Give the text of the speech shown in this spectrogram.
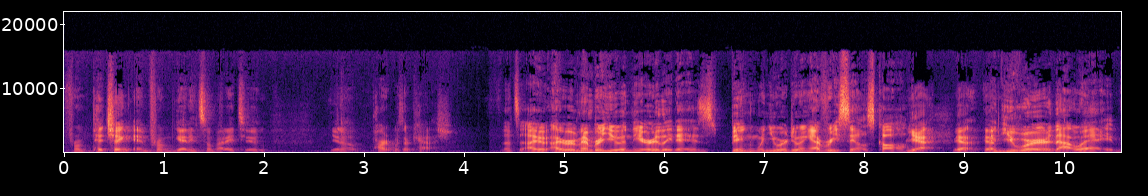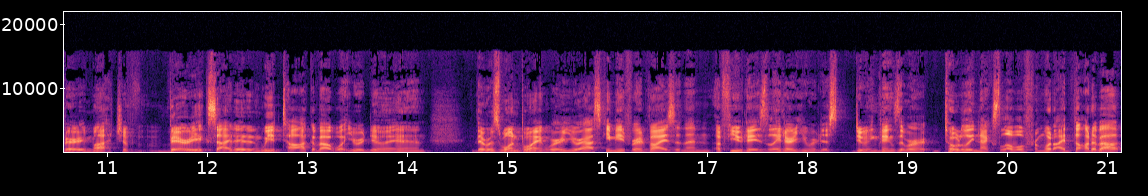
from pitching and from getting somebody to, you know, part with their cash. That's I, I remember you in the early days being when you were doing every sales call. Yeah, yeah, yeah. And you were that way very much, of very excited, and we'd talk about what you were doing. And there was one point where you were asking me for advice, and then a few days later, you were just doing things that were totally next level from what I'd thought about.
